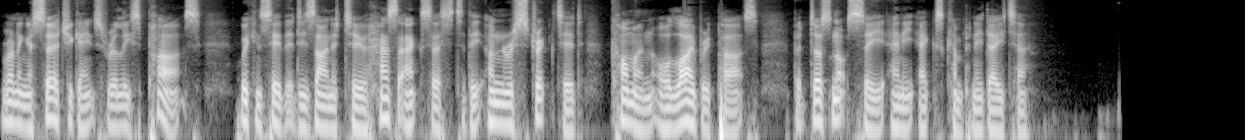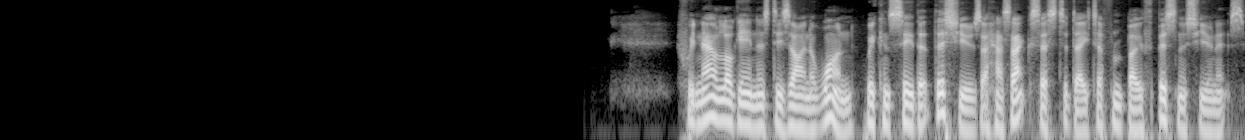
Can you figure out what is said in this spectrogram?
Running a search against release parts, we can see that Designer 2 has access to the unrestricted common or library parts but does not see any X company data. If we now log in as Designer 1, we can see that this user has access to data from both business units.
